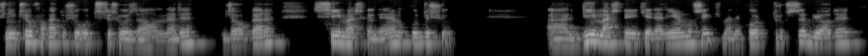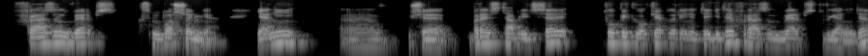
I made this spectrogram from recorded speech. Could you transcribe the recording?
Shuning uchun faqat o'sha o'ttizta so'zdan olinadi javoblari. C mashqida ham xuddi shu. D mashqiga keladigan bo'lsak mana ko'rib turibsiz bu yoqda phrasal verbs qismi boshlangan. Ya'ni o'sha birinchi tablitsa topic vocabularyni tagida phrasal verbs turgan edi.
